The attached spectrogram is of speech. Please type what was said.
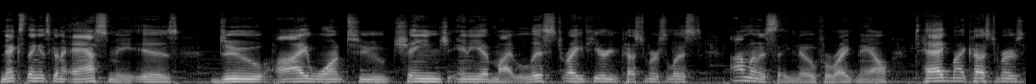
Next thing it's going to ask me is do I want to change any of my list right here your customers list? I'm going to say no for right now. Tag my customers.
